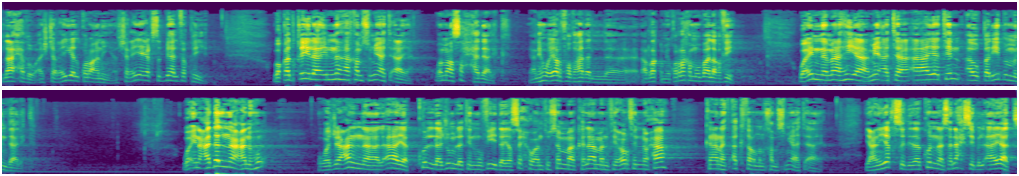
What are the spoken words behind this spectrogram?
لاحظوا الشرعية القرآنية الشرعية يقصد بها الفقهية. وقد قيل إنها 500 آية وما صح ذلك. يعني هو يرفض هذا الرقم يقول رقم مبالغ فيه. وإنما هي مئة آية أو قريب من ذلك. وإن عدلنا عنه وجعلنا الآية كل جملة مفيدة يصح أن تسمى كلاما في عرف النحاة كانت أكثر من 500 آية. يعني يقصد إذا كنا سنحسب الآيات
